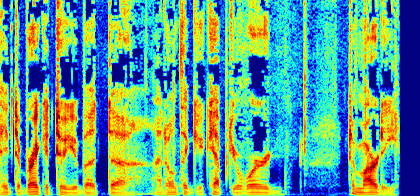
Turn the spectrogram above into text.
Hate to break it to you, but uh, I don't think you kept your word to Marty.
